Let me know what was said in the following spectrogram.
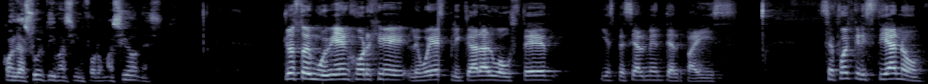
Con las últimas informaciones. Yo estoy muy bien, Jorge. Le voy a explicar algo a usted y especialmente al país. Se fue Cristiano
